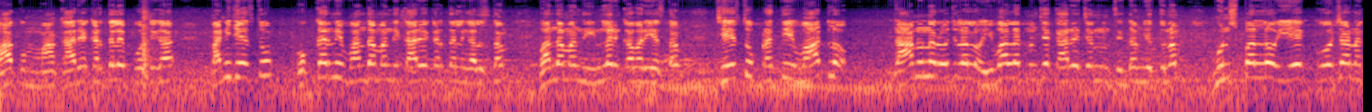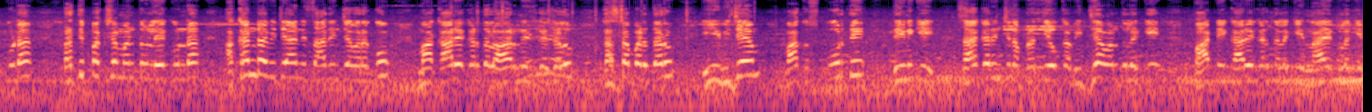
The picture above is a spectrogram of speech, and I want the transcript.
మాకు మా కార్యకర్తలే పోటీగా పని చేస్తూ ఒక్కరిని వంద మంది కార్యకర్తల్ని కలుస్తాం వంద మంది ఇండ్లను కవర్ చేస్తాం. చేస్తూ ప్రతి వార్డులో రానున్న రోజులలో ఇవాళ నుంచే కార్యాచరణను సిద్ధం చేస్తున్నాం. మున్సిపల్లో ఏ కోశానికి కూడా ప్రతిపక్షం అంటూ లేకుండా అఖండ విజయాన్ని సాధించే వరకు మా కార్యకర్తలు ఆర్గనైజేషన్లు కష్టపడతారు. ఈ విజయం మాకు స్ఫూర్తి. దీనికి సహకరించిన ప్రతి ఒక్క విద్యావంతులకి పార్టీ కార్యకర్తలకి నాయకులకి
